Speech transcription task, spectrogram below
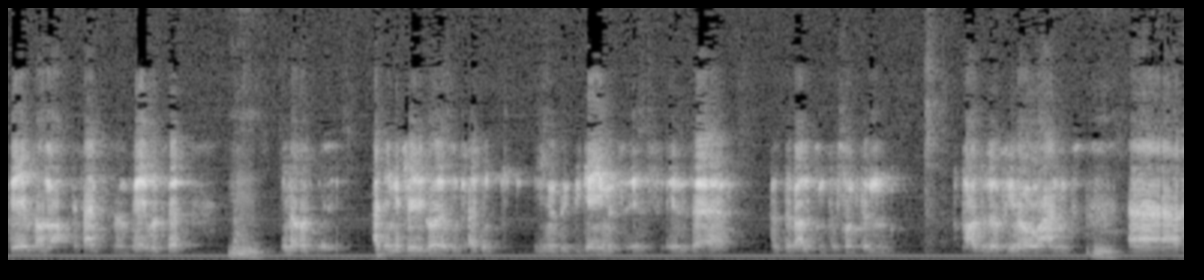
be able to unlock defences and be able to, mm. you know, I think it's really good. I think, I think, you know, the, the game is, is, is uh, has developed into something positive, you know, and uh,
